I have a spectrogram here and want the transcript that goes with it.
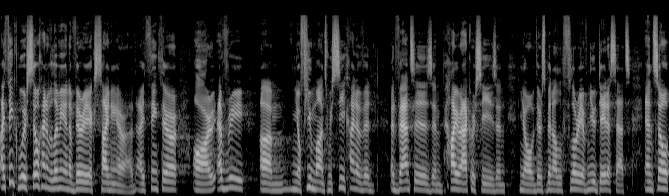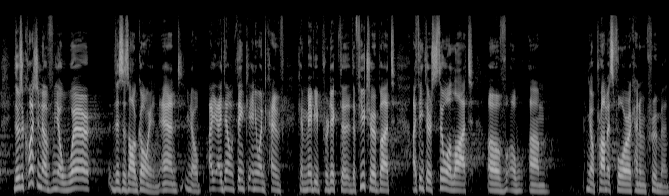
I think we're still kind of living in a very exciting era. I think there are every um, you know, few months we see kind of advances and higher accuracies and you know, there's been a flurry of new data sets. And so there's a question of you know, where this is all going. And you know, I, I don't think anyone kind of can maybe predict the, the future, but I think there's still a lot of, um, you know, promise for kind of improvement.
